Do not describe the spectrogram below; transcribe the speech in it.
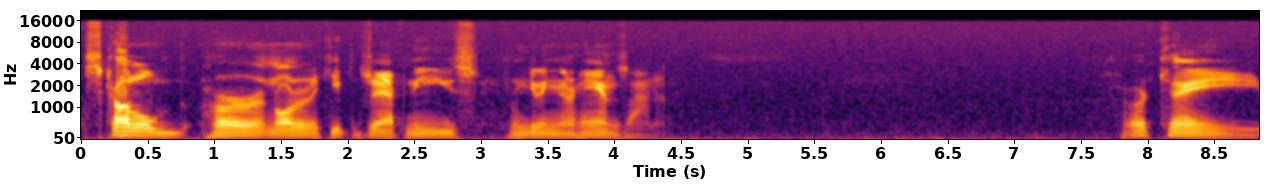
scuttled her in order to keep the Japanese from getting their hands on it. Okay,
